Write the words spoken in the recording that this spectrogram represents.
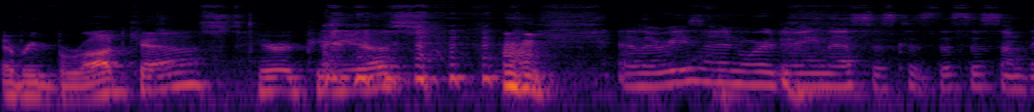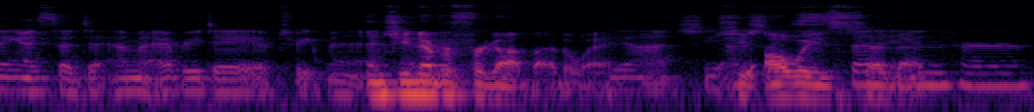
every broadcast here at PBS. and the reason we're doing this is because this is something I said to Emma every day of treatment. and she never forgot, by the way. yeah, she, she always said, said that in her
